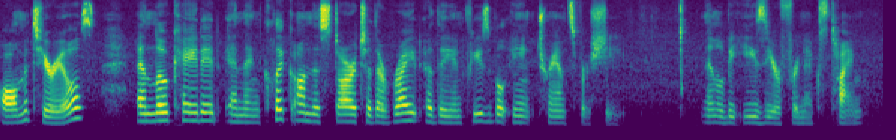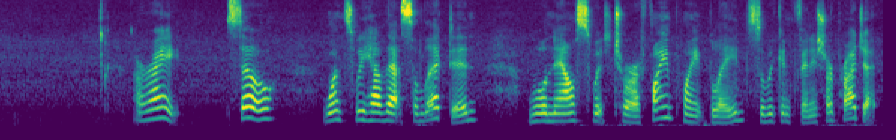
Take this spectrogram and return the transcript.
all materials and locate it and then click on the star to the right of the infusible ink transfer sheet. It'll be easier for next time. All right, so once we have that selected, We'll now switch to our fine point blade so we can finish our project.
